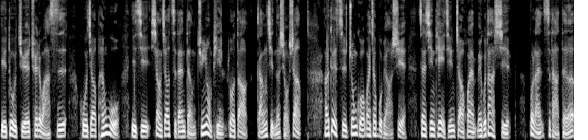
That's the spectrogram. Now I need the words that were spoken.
以杜绝催泪瓦斯、胡椒喷雾以及橡胶子弹等军用品落到港警的手上。而对此，中国外交部表示，在今天已经召唤美国大使。布兰斯塔德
